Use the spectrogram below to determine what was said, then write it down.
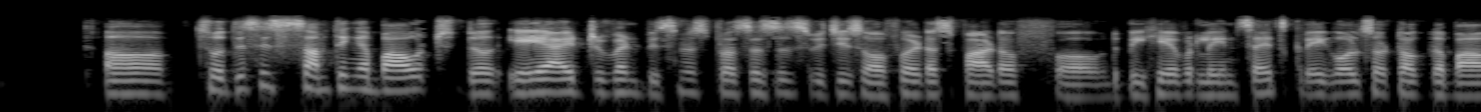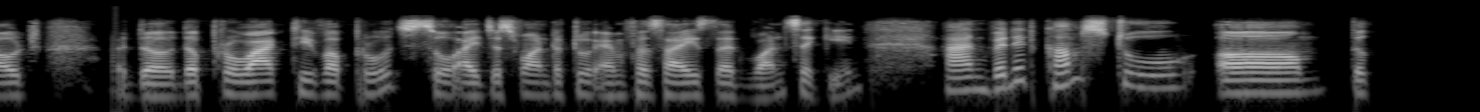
uh, so this is something about the AI-driven business processes, which is offered as part of uh, the behavioral insights. Craig also talked about the, the proactive approach. So I just wanted to emphasize that once again. And when it comes to um, the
